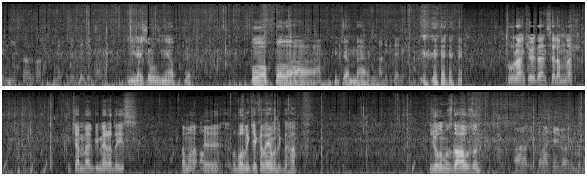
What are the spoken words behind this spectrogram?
Ünlü istavrit abi. Millet bize gülecek abi. Yine şovunu yaptı. Hoppala. Mükemmel. Hadi gidelim. Turan köyden selamlar. Mükemmel bir meradayız. Ama e, balık yakalayamadık daha. Yolumuz daha uzun. Aa ilk defa şey gördüm burada.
